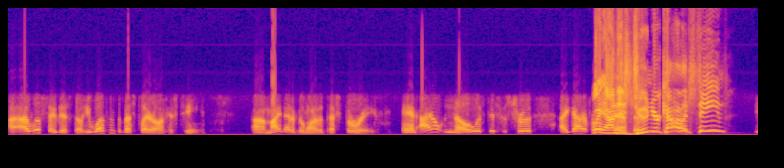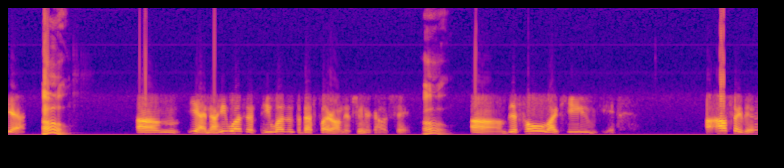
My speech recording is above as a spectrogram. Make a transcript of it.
I, I will say this, though. He wasn't the best player on his team. Uh, might not have been one of the best three. And I don't know if this is true. I got it from Wait, on his junior college team? Yeah. Oh. Um, yeah, no, he wasn't he wasn't the best player on his junior college team. Oh. Um, this whole like he I'll say this.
